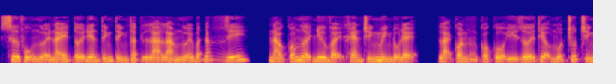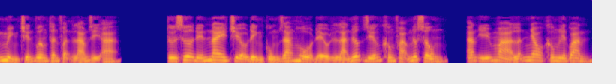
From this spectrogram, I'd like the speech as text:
sư phụ người này tới điên tính tình thật là làm người bất đắc dĩ, nào có người như vậy khen chính mình đồ đệ, lại còn có cô ý giới thiệu một chút chính mình chiến vương thân phận làm gì a? Từ xưa đến nay triều đình cùng giang hồ đều là nước giếng không phạm nước sông, an ý mà lẫn nhau không liên quan,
